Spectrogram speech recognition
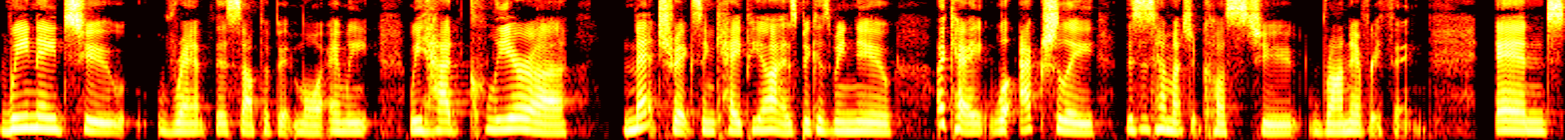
we need to ramp this up a bit more and we we had clearer metrics and KPIs because we knew, okay, well, actually, this is how much it costs to run everything. And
